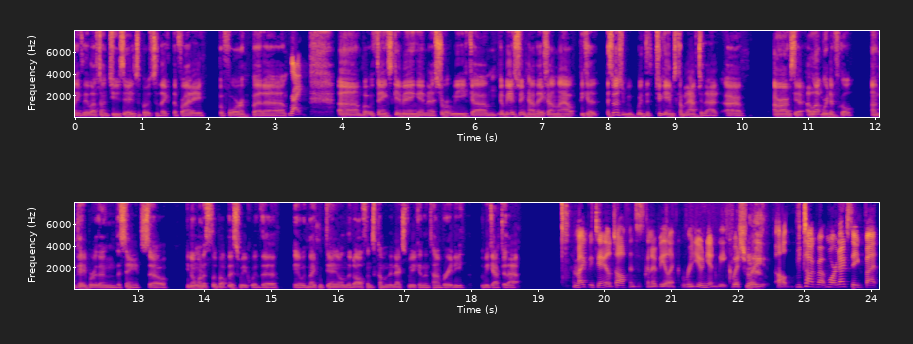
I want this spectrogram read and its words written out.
like they left on Tuesday as opposed to like the Friday before. But uh, right. Um, but with Thanksgiving and a short week, um, it'll be interesting how they come out because especially with the two games coming after that uh, are obviously a lot more difficult on paper than the Saints. So you don't want to slip up this week with the you know with Mike McDaniel and the Dolphins coming the next week and then Tom Brady the week after that. Mike McDaniel Dolphins is going to be like reunion week, which yeah. we I'll talk about more next week. But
